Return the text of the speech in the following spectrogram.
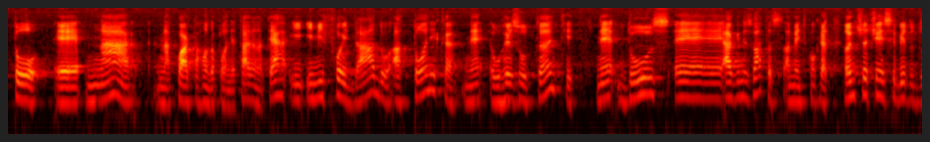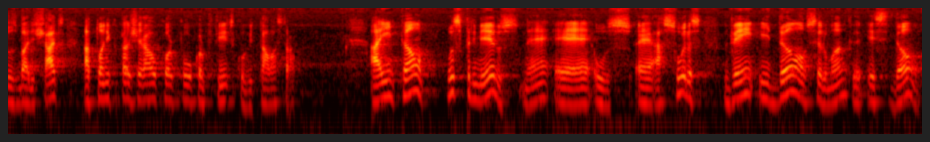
estou é, na, na quarta ronda planetária na Terra e, e, me foi dado a tônica, né, o resultante né, dos é, Agnisvatas, a mente concreta. Antes já tinha recebido dos Barishats a tônica para gerar o corpo, o corpo físico, vital, astral. Aí então, os primeiros, né, é, os é, Asuras, vêm e dão ao ser humano, esse dão,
